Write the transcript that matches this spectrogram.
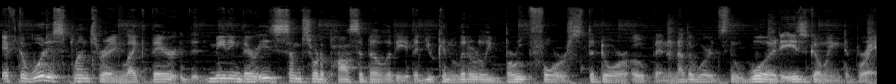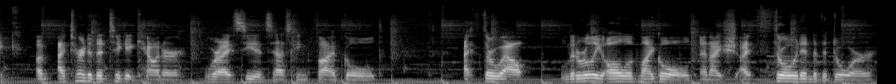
If the wood is splintering, like there, meaning there is some sort of possibility that you can literally brute force the door open. In other words, the wood is going to break. I, I turn to the ticket counter where I see it's asking five gold. I throw out literally all of my gold and I sh- I throw it into the door.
